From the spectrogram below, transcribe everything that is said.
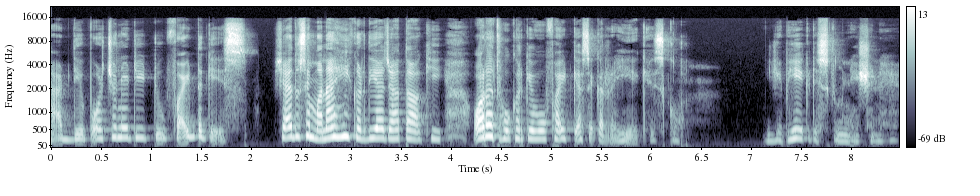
had the opportunity to fight the case. शायद उसे मना ही कर दिया जाता कि औरत होकर के वो फाइट कैसे कर रही है केस को। ये भी एक डिस्क्रिमिनेशन है,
